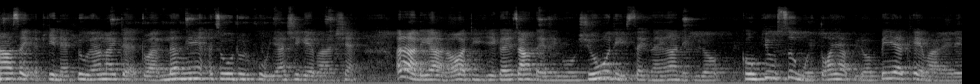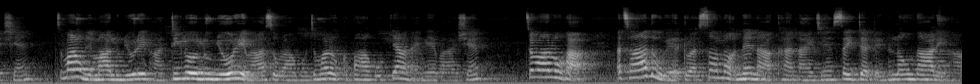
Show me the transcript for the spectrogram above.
နစိတ်အပြည့်နဲ့လှူဒန်းလိုက်တဲ့အတွက်လက်ငင်းအကျိုးတူတစ်ခုရရှိခဲ့ပါရှင့်အဲ့ဒါလေးကတော့ဒီရေခဲကြောင်းတယ်လေးကိုရိုးဝတီစိတ်ဆိုင်ကနေပြီးတော့ဂုံပြုစုငွေတွားရပြီးတော့ပေးရခဲ့ပါတယ်လေရှင်ကျမတို့မြန်မာလူမျိုးတွေဟာဒီလိုလူမျိုးတွေပါဆိုတာကိုကျမတို့ကဘာကိုပြနိုင်ခဲ့ပါရှင်ကျမတို့ဟာအခြားသူတွေအတွက်ဆွန့်လွတ်အနစ်နာခံနိုင်ခြင်းစိတ်တက်တဲ့နှလုံးသားတွေဟာ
